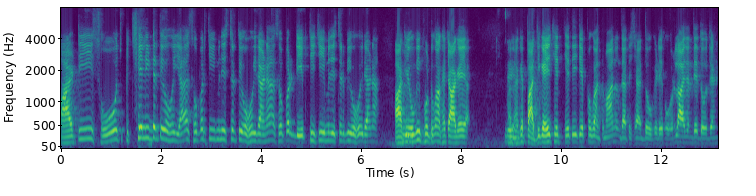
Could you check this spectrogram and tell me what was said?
ਪਾਰਟੀ ਸੋਚ ਪਿੱਛੇ ਲੀਡਰ ਤੇ ਉਹੀ ਆ ਸੁਪਰ ਚੀਫ ਮਿਨਿਸਟਰ ਤੇ ਉਹੀ ਰਹਿਣਾ ਸੁਪਰ ਡਿਪਟੀ ਚੀਫ ਮਿਨਿਸਟਰ ਵੀ ਉਹੀ ਰਹਿਣਾ ਆ ਕੇ ਉਹ ਵੀ ਫੋਟੋਆਂ ਖਿਚਾ ਗਏ ਆ। ਹਾਲਾਂਕਿ ਭੱਜ ਗਏ ਛੇਤੀ ਛੇਤੀ ਜੇ ਭਗਵੰਤ ਮਾਨ ਹੁੰਦਾ ਤੇ ਸ਼ਾਇਦ ਦੋ ਗੇੜੇ ਹੋਰ ਲਾ ਜਾਂਦੇ ਦੋ ਦਿਨ।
